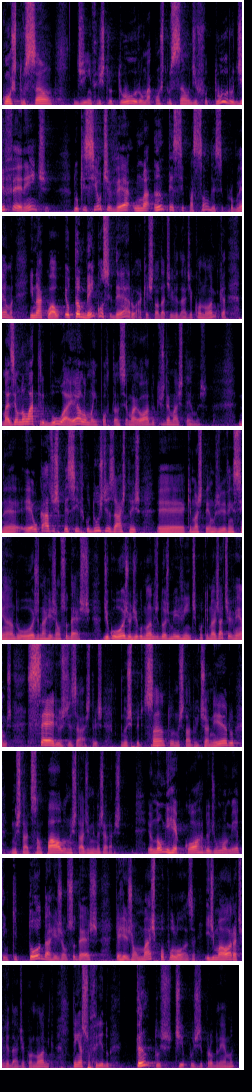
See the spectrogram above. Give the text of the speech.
construção de infraestrutura, uma construção de futuro diferente do que se eu tiver uma antecipação desse problema e na qual eu também considero a questão da atividade econômica, mas eu não atribuo a ela uma importância maior do que os demais temas. Né? É o caso específico dos desastres é, que nós temos vivenciando hoje na região Sudeste. Digo hoje, eu digo no ano de 2020, porque nós já tivemos sérios desastres no Espírito Santo, no estado do Rio de Janeiro, no estado de São Paulo, no estado de Minas Gerais. Eu não me recordo de um momento em que toda a região Sudeste, que é a região mais populosa e de maior atividade econômica, tenha sofrido tantos tipos de problema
